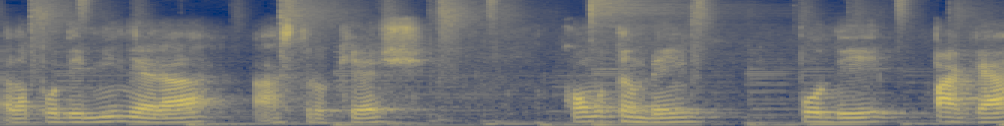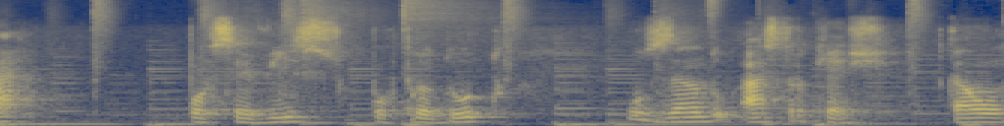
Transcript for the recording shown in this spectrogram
ela poder minerar Astrocash, como também poder pagar por serviço, por produto, usando Astrocash. Então,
